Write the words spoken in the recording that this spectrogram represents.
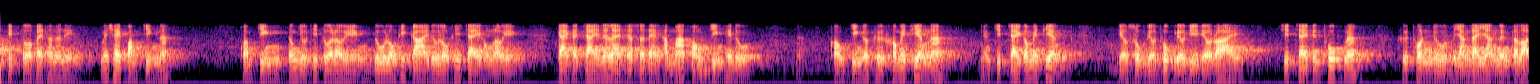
ำติดตัวไปเท่านั้นเอง ไม่ใช่ความจริงนะ ความจริงต้องอยู่ที่ตัวเราเอง ดูลงที่กาย ดูลงที่ใจของเราเอง กายกับใจนั่นแหละจะแสดงธรรมะของจริงให้ดู ของจริงก็คือเขาไม่เที่ยงนะ อย่างจิตใจก็ไม่เที่ยง เดี๋ยวสุขเดี๋ยวทุกข์เดี๋ยวดีเดี๋ยวร้าย จิตใจเป็นทุกข์นะ คือทนอยู่อย่างใดอย่างหนึ่งตลอด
